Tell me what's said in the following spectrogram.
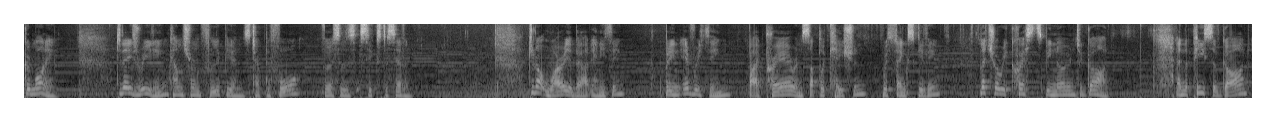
Good morning. Today's reading comes from Philippians chapter 4, verses 6 to 7. Do not worry about anything, but in everything, by prayer and supplication, with thanksgiving, let your requests be known to God. And the peace of God,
